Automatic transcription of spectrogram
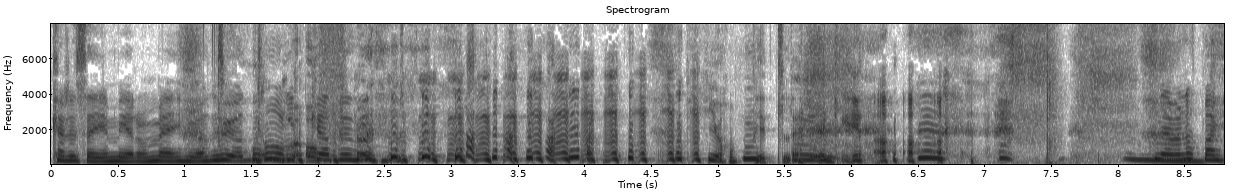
kanske säger mer om mig, hur jag, hur jag tolkade det. Jobbigt läge. Nej, men att man,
